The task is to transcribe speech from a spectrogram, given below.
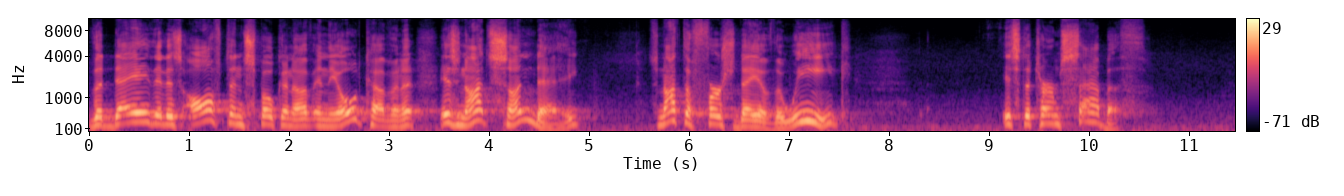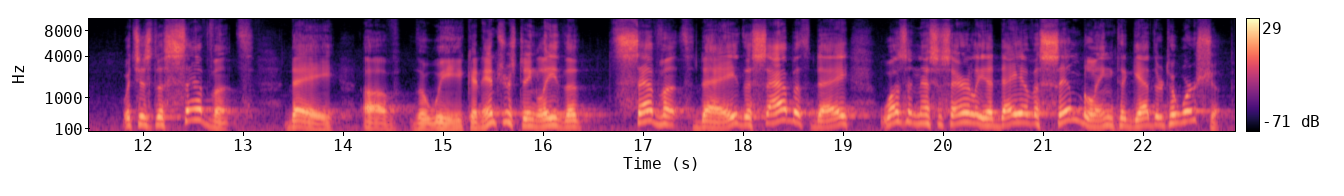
the day that is often spoken of in the Old Covenant is not Sunday, it's not the first day of the week, it's the term Sabbath, which is the seventh day of the week. And interestingly, the seventh day, the Sabbath day, wasn't necessarily a day of assembling together to worship.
